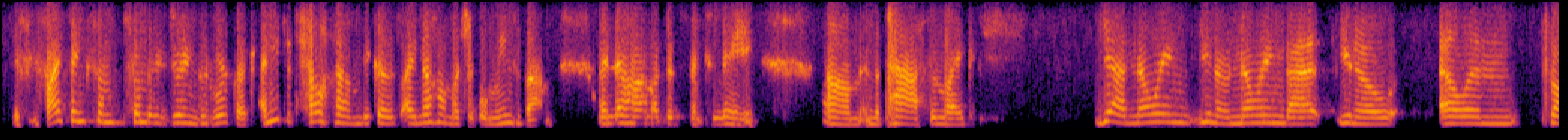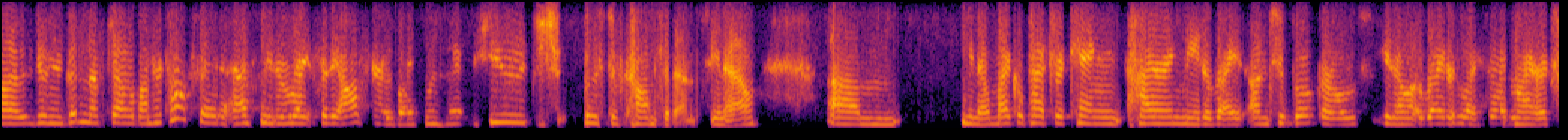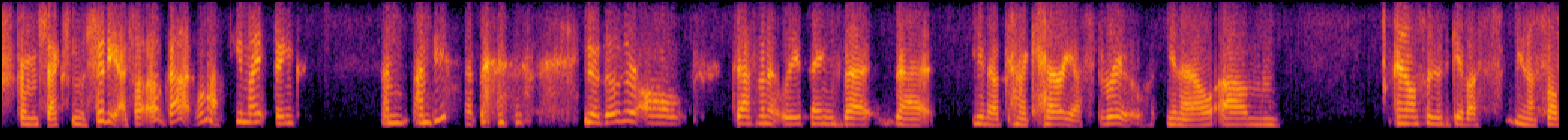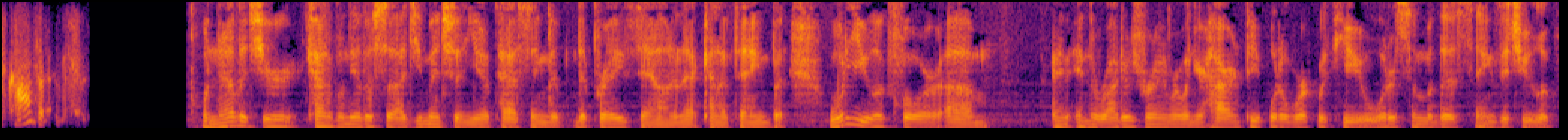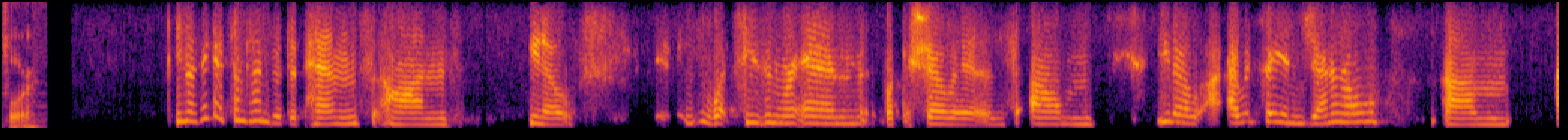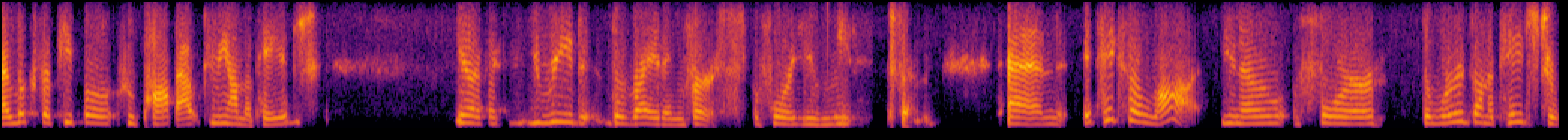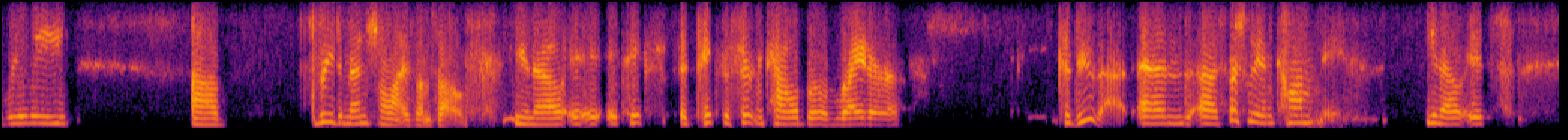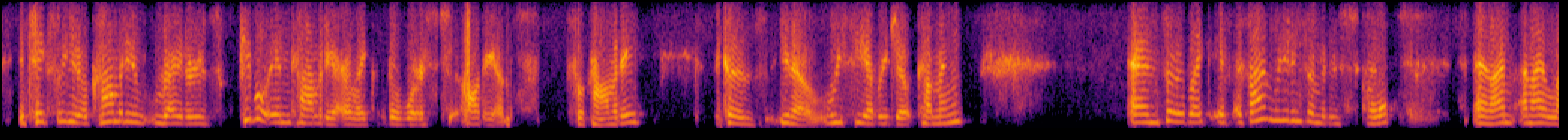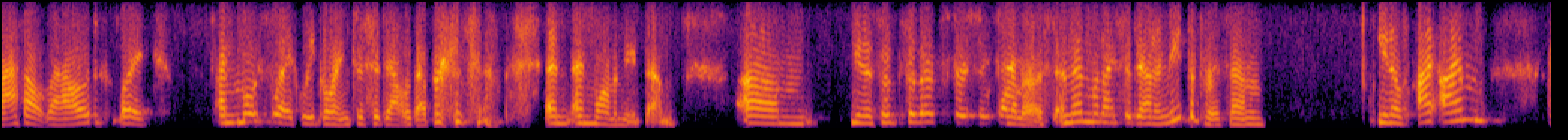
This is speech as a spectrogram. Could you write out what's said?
if if I think some somebody's doing good work, like I need to tell them because I know how much it will mean to them. I know how much it's meant to me um, in the past, and like, yeah, knowing you know, knowing that you know Ellen thought I was doing a good enough job on her talk show to ask me to write for the Oscars, like, was a huge boost of confidence, you know. Um, you know, Michael Patrick King hiring me to write on Two Broke Girls, you know, a writer who I so admired from Sex and the City. I thought, oh God, well, he might think I'm I'm decent. you know, those are all definitely things that that you know kind of carry us through. You know, um, and also just give us you know self confidence. Well, now that you're kind of on the other side, you mentioned you know passing the the praise down and that kind of thing. But what do you look for um, in, in the writers' room or when you're hiring people to work with you? What are some of those things that you look for? You know, I think it, sometimes it depends on you know what season we're in, what the show is. Um, you know, I, would say in general, um, I look for people who pop out to me on the page you know, it's like you read the writing first before you meet them. And it takes a lot, you know, for the words on the page to really uh, three dimensionalize themselves. You know, it, it, takes it takes a certain caliber of writer to do that, and uh, especially in comedy, you know, it's it takes you know comedy writers. People in comedy are like the worst audience for comedy because you know we see every joke coming. And so, like, if, if I'm reading somebody's script and I'm and I laugh out loud, like, I'm most likely going to sit down with that person and and want to meet them. Um, you know, so so that's first and foremost. And then when I sit down and meet the person, you know, I, I'm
